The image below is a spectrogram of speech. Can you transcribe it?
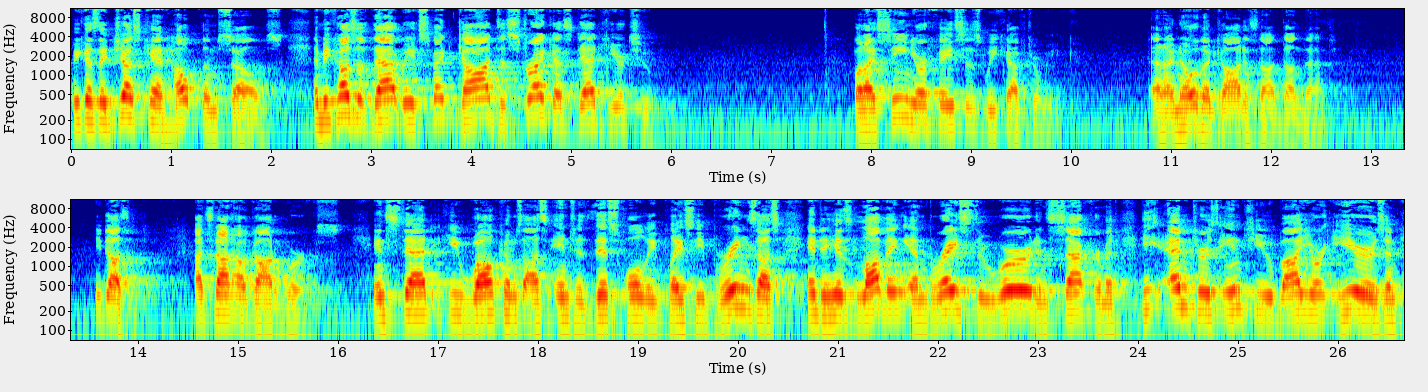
because they just can't help themselves. And because of that, we expect God to strike us dead here too. But I've seen your faces week after week, and I know that God has not done that. He doesn't. That's not how God works. Instead, he welcomes us into this holy place. He brings us into his loving embrace through word and sacrament. He enters into you by your ears and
